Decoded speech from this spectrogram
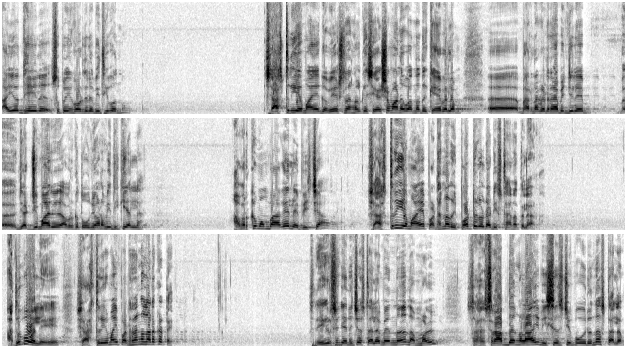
അയോധ്യയിൽ സുപ്രീം കോടതിയുടെ വിധി വന്നു. ശാസ്ത്രീയമായ ഗവേഷണങ്ങൾക്ക് ശേഷമാണ് വന്നത്. കേവലം ഭരണഘടനാ ബെഞ്ചിലെ ജഡ്ജിമാർ അവർക്ക് തോന്നിയോണം വിധിക്കുകയല്ല. അവർക്ക് മുമ്പാകെ ലഭിച്ച ശാസ്ത്രീയമായ പഠന റിപ്പോർട്ടുകളുടെ അടിസ്ഥാനത്തിലാണ്. അതുപോലെ ശാസ്ത്രീയമായി പഠനങ്ങൾ നടക്കട്ടെ. ശ്രീകൃഷ്ണൻ ജനിച്ച സ്ഥലമെന്ന് നമ്മൾ സഹസ്രാബ്ദങ്ങളായി വിശ്വസിച്ചു പോരുന്ന സ്ഥലം.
